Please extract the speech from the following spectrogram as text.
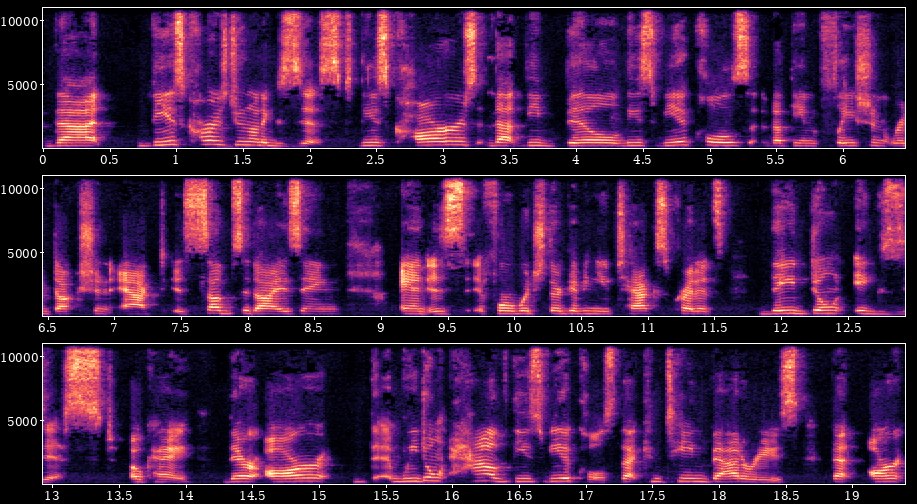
that these cars do not exist. These cars that the bill, these vehicles that the Inflation Reduction Act is subsidizing and is for which they're giving you tax credits, they don't exist. Okay. There are, we don't have these vehicles that contain batteries that aren't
